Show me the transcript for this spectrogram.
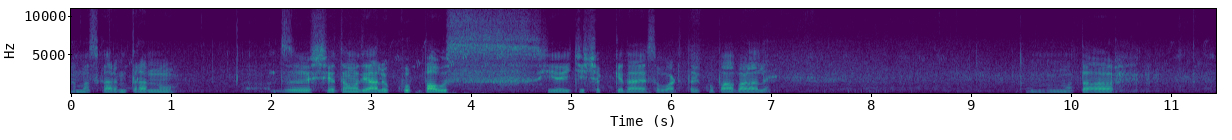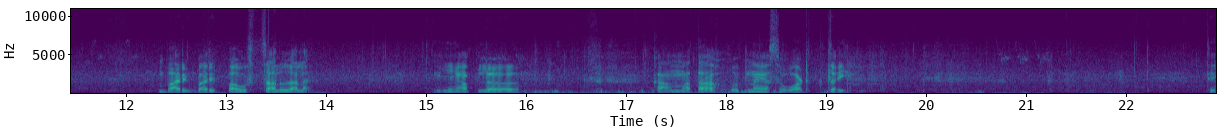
नमस्कार मित्रांनो. आज शेतामध्ये आलो खूप पाऊस यायची शक्यता आहे असं वाटतंय. खूप आभाळ आलं आहे आता बारीक बारीक पाऊस चालू झाला. आणि आपलं काम आता होत नाही असं वाटतंय. ते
